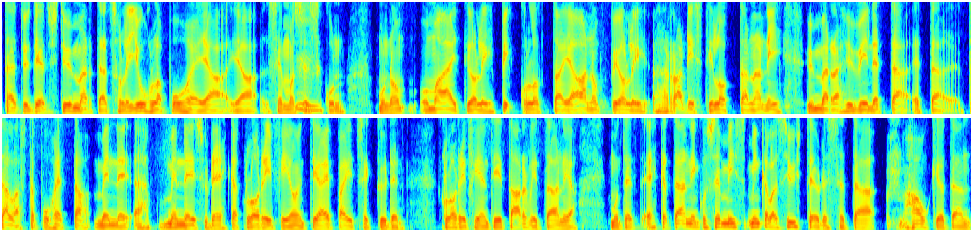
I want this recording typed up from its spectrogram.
täytyy tietysti ymmärtää, että se oli juhlapuhe ja, ja semmoisessa, mm. kun mun oma äiti oli pikkulotta ja Anoppi oli radistilottana, niin ymmärrän hyvin, että, että tällaista puhetta menne, äh, menneisyyden ehkä glorifiointia, epäitsekyyden glorifiointia tarvitaan. Ja, mutta et ehkä tämä niin se, minkälaisessa yhteydessä tämä Haukio tämän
